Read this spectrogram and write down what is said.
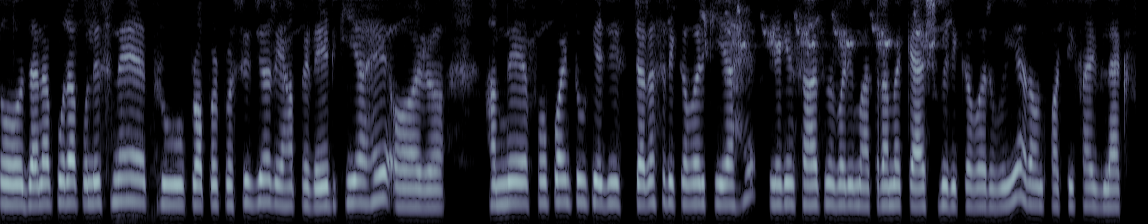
तो जैनापुरा पुलिस ने थ्रू प्रॉपर प्रोसीजर यहाँ पे रेड किया है और हमने 4.2 पॉइंट चरस रिकवर किया है, लेकिन साथ में बड़ी मात्रा में कैश भी रिकवर हुई है अराउंड 45 लैक्स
